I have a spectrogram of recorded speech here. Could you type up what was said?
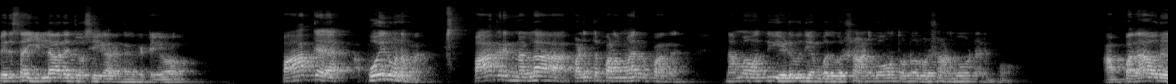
பெருசாக இல்லாத ஜோசியக்காரங்ககிட்டயோ பார்க்க போயிடுவோம் நம்ம. பார்க்குறதுக்கு நல்லா பழுத்த பழம் மாதிரி இருப்பாங்க. நம்ம வந்து எழுபது எண்பது வருஷம் அனுபவம் தொண்ணூறு வருஷம் அனுபவம் நினைப்போம். அப்போ தான் ஒரு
